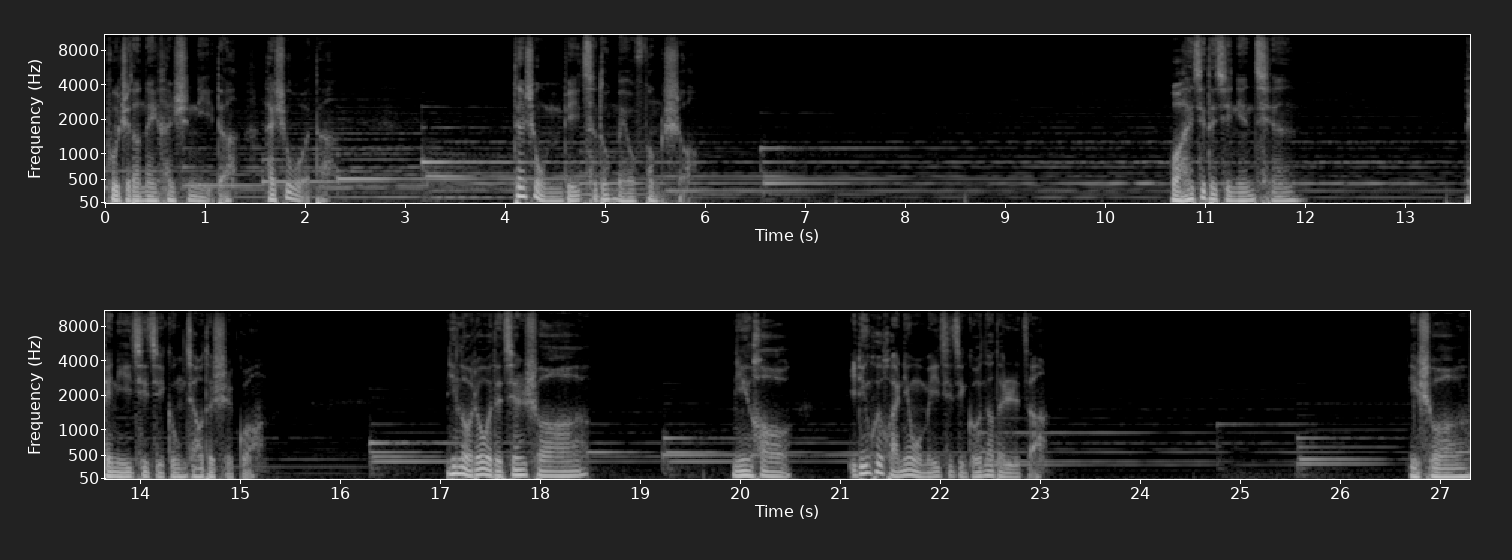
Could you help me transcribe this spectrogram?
不知道那汗是你的还是我的，但是我们彼此都没有放手。我还记得几年前陪你一起挤公交的时光。你搂着我的肩说：“你以后一定会怀念我们一起挤公交的日子。”你说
